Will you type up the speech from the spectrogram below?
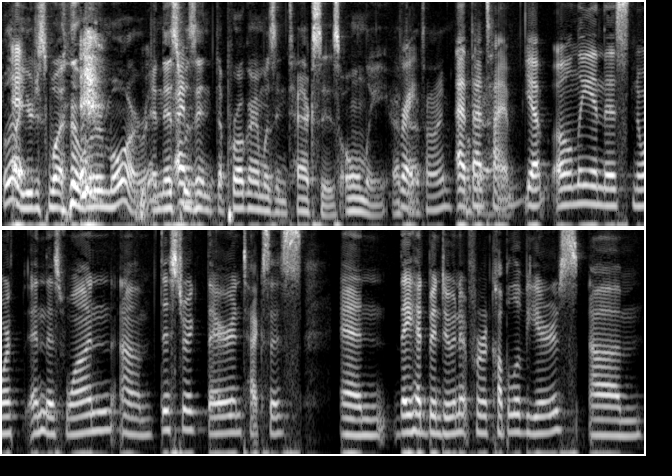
Well, and- you just want to learn more. And this was in the program was in Texas only at that time. At that time, yep. Only in this north, in this one um, district there in Texas, and they had been doing it for a couple of years. Um,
